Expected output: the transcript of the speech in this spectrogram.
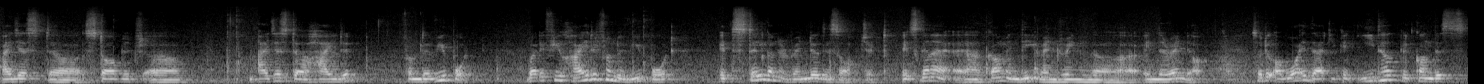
I just uh, stopped it uh, I just uh, hide it from the viewport. But if you hide it from the viewport it's still gonna render this object. It's gonna uh, come in the rendering in the render. So to avoid that you can either click on this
